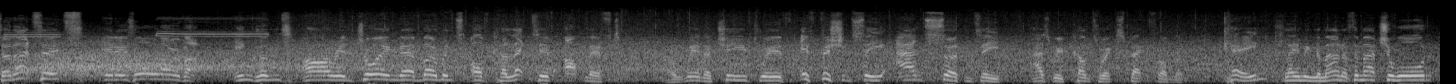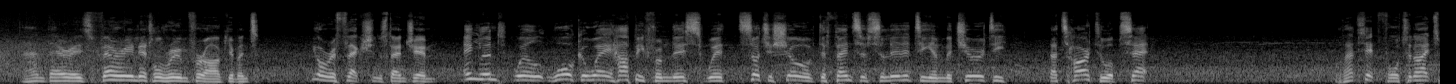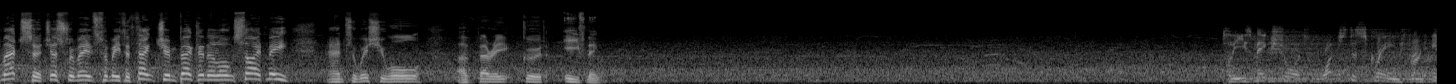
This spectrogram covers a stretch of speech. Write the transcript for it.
So that's it. It is all over. England are enjoying their moments of collective uplift. A win achieved with efficiency and certainty, as we've come to expect from them. Kane claiming the Man of the Match award, and there is very little room for argument. Your reflections then, Jim? England will walk away happy from this with such a show of defensive solidity and maturity that's hard to upset. Well, that's it for tonight's match, so it just remains for me to thank Jim Beglin alongside me and to wish you all a very good evening. Please make sure to watch the screen for an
